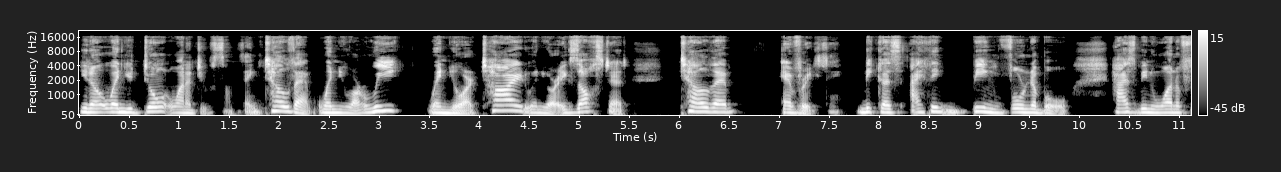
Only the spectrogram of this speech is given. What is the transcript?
you know, when you don't want to do something. Tell them when you are weak, when you are tired, when you are exhausted. Tell them everything because I think being vulnerable has been one of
